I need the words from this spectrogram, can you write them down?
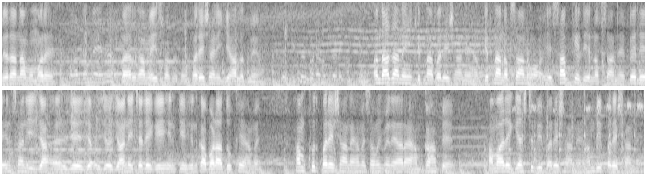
मेरा नाम उमर है। पहलगाम में इस वक्त हूँ परेशानी की हालत में हूँ। अंदाज़ा नहीं कितना परेशान है हम कितना नुकसान हुआ ये सब के लिए नुकसान है। पहले इंसानी जा, ये जा, जो जाने चले गई इनकी इनका बड़ा दुख है हमें। हम खुद परेशान है हमें समझ में नहीं आ रहा है हम कहाँ पे हैं। हमारे गेस्ट भी परेशान हैं हम भी परेशान हैं।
